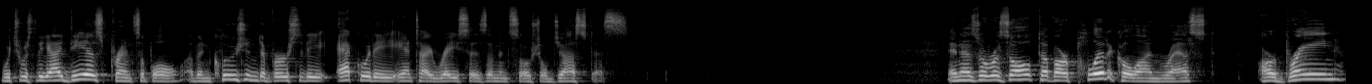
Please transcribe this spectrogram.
which was the IDEAS principle of inclusion, diversity, equity, anti racism, and social justice. And as a result of our political unrest, our BRAIN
